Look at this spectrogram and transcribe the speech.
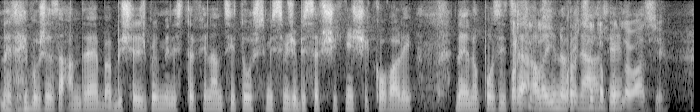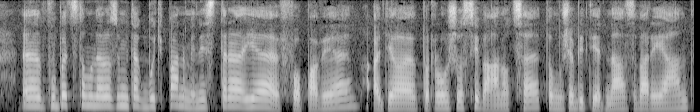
nedej bože za Andreje Babiše, když byl minister financí, to už si myslím, že by se všichni šikovali, nejen opozice, ale i novináři. Proč se to podle vás je? Eh, vůbec tomu nerozumím, tak buď pan ministr je v Opavě a dělá, prodloužil si Vánoce, to může být jedna z variant,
